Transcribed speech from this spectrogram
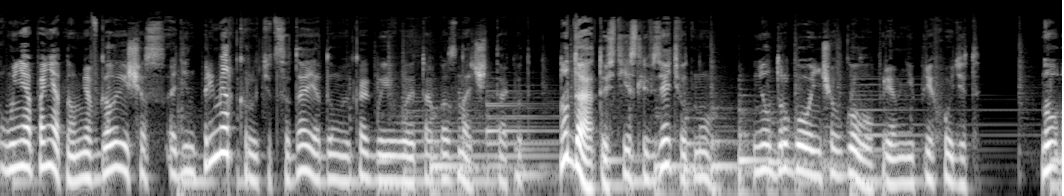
У меня понятно, у меня в голове сейчас один пример крутится, да, я думаю, как бы его это обозначить так вот. Ну да, то есть если взять вот, ну, у другого ничего в голову прям не приходит. Ну,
